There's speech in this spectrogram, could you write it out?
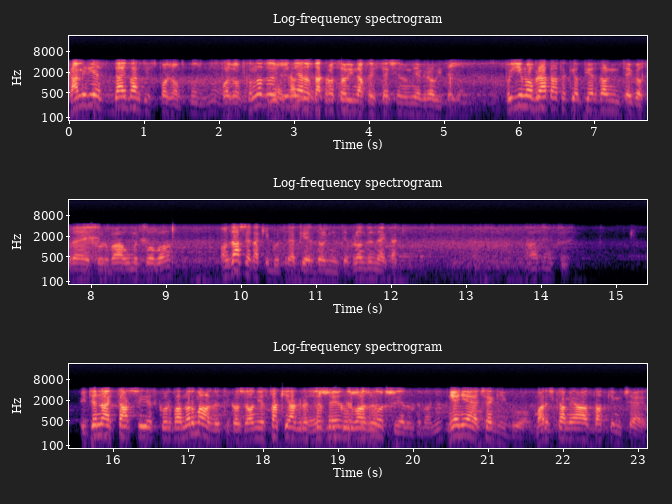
Kamil jest najbardziej w porządku. W porządku. No to już nie no, na konsoli na PlayStation nie grał i tego. Później o brata takiego pierdolnitego trochę, kurwa, umysłowo. On zawsze taki był trochę pierdolnity, blondynek taki. I ten najstarszy jest, kurwa, normalny, tylko że on jest taki agresywny, kurwa, że... młodszy jeden chyba, nie? Nie, nie, Czech ich było. Maryśka miała statkiem Czech.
